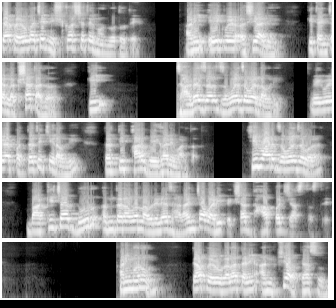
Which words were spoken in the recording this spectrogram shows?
त्या प्रयोगाचे निष्कर्ष ते नोंदवत होते. आणि एक वेळ अशी आली की त्यांच्या लक्षात आलं की झाडं जर जवळजवळ लावली वेगवेगळ्या पद्धतीची लावली तर ती फार वेगाने वाढतात. ही वाढ जवळजवळ बाकीच्या दूर अंतरावर लावलेल्या झाडांच्या वाढीपेक्षा दहा पट जास्त असते. आणि म्हणून त्या प्रयोगाला त्यांनी आणखी अभ्यासून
